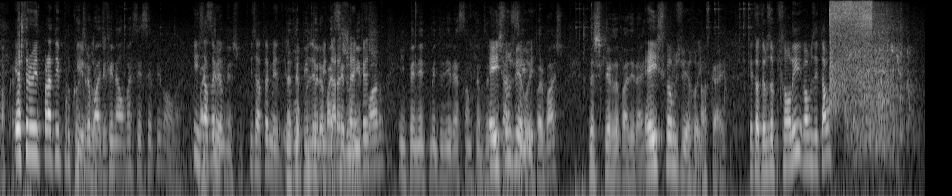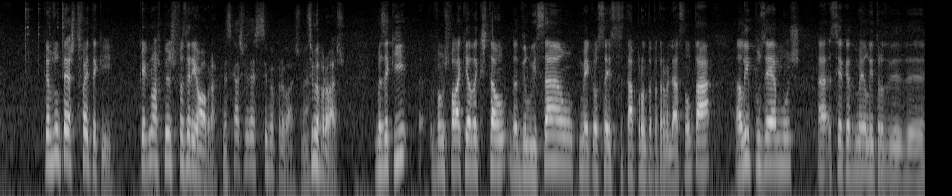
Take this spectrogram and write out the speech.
Ok. É extremamente prático Porque porque o trabalho final vai ser sempre igual, não é? Vai ser o Exatamente, mesmo. exatamente. Eu Portanto, vou a pintura pintar vai as ser chancas. uniforme, independentemente da direção que estamos a É pintar vamos de ver, cima Rui. para baixo, da esquerda para a direita. É isto que vamos ver, Rui. Ok. Então temos a pressão ali, vamos então. Temos um teste feito aqui. O que é que nós podemos fazer em obra? Nesse caso fizeste de cima para baixo, não é? De cima para baixo. Mas aqui vamos falar aqui da questão da diluição, como é que eu sei se está pronta para trabalhar, se não está. Ali pusemos ah, cerca de meio litro de, de,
